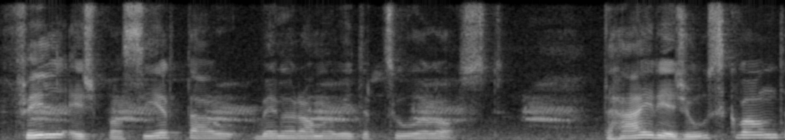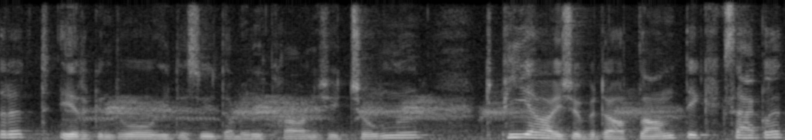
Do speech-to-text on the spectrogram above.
Viel ist passiert auch, wenn man einmal wieder zulässt. Der Heiri ist ausgewandert, irgendwo in den südamerikanischen Dschungel. Die Pia ist über den Atlantik gesegelt,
